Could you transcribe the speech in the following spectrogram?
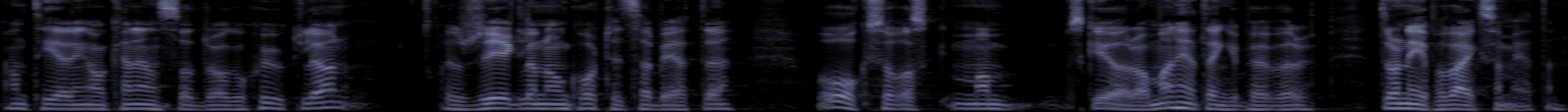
hantering av karensavdrag och sjuklön, reglerna om korttidsarbete och också vad man ska göra om man helt enkelt behöver dra ner på verksamheten.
